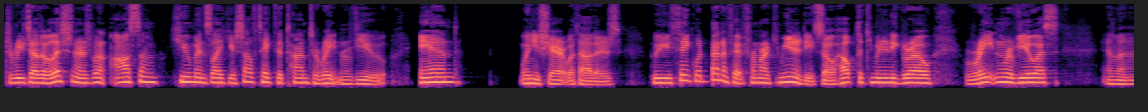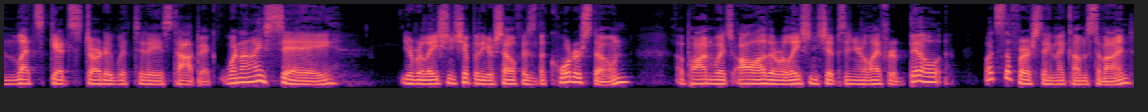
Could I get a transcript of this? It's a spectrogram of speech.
to reach other listeners when awesome humans like yourself take the time to rate and review and when you share it with others who you think would benefit from our community. So help the community grow, rate and review us, and then let's get started with today's topic. When I say your relationship with yourself is the cornerstone upon which all other relationships in your life are built, what's the first thing that comes to mind?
